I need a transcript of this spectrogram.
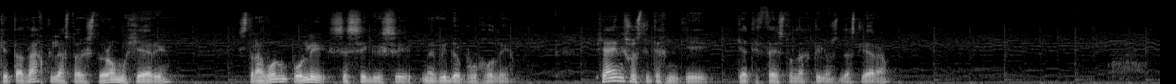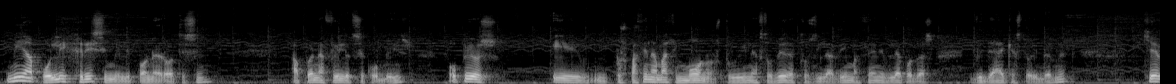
και τα δάχτυλα στο αριστερό μου χέρι στραβώνουν πολύ σε σύγκριση με βίντεο που έχω δει. Ποια είναι η σωστή τεχνική για τη θέση των δαχτύλων στην ταστιέρα; Μία πολύ χρήσιμη λοιπόν ερώτηση από ένα φίλο της εκπομπής, ο οποίος προσπαθεί να μάθει μόνος του, είναι αυτοδίδακτος δηλαδή, μαθαίνει βλέποντας βιντεάκια στο ίντερνετ και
